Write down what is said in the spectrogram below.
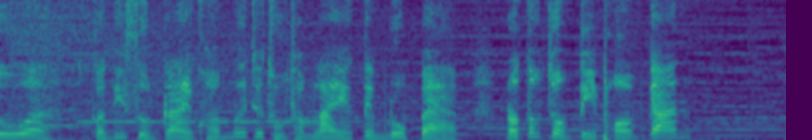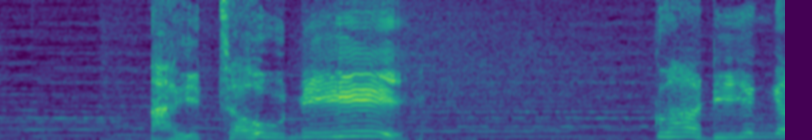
ตัว ก่อนที่ศูนย์กลางแห่งความมืดจะถูกทำลายอย่างเต็มรูปแบบ เราต้องโจมตีพร้อมกัน ไอ้เจ้านี่กล้าดียังไง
